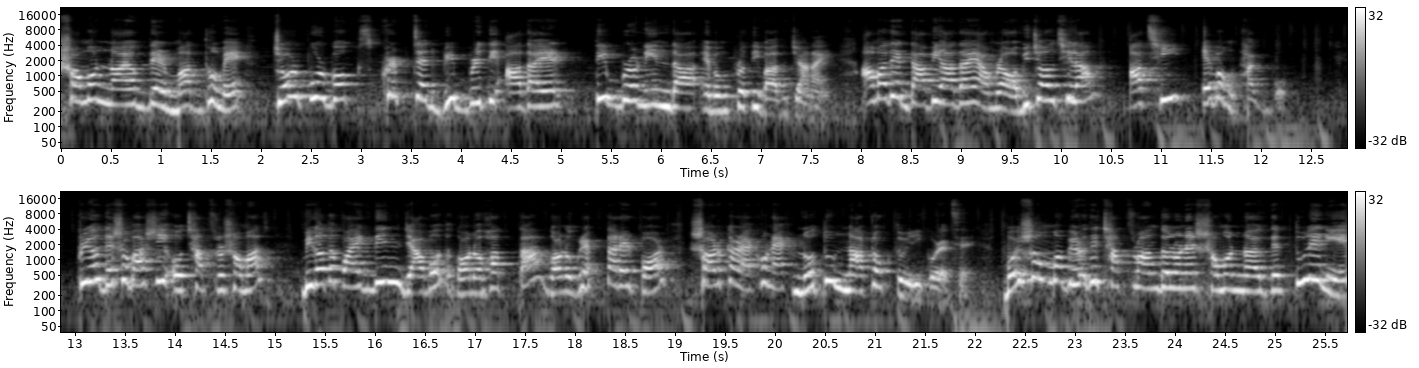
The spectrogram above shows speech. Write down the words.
সমন্বয়কদের মাধ্যমে জোরপূর্বক স্ক্রিপ্টেড বিবৃতি আদায়ের তীব্র নিন্দা এবং প্রতিবাদ জানাই। আমাদের দাবি আদায়ে আমরা অবিচল ছিলাম, আছি এবং থাকব। প্রিয় দেশবাসী ও ছাত্র সমাজ, বিগত কয়েকদিন যাবৎ গণহত্যা, গণগ্রেপ্তারের পর সরকার এখন এক নতুন নাটক তৈরি করেছে। বৈষম্য বিরোধী ছাত্র আন্দোলনের সমন্বয়কদের তুলে নিয়ে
